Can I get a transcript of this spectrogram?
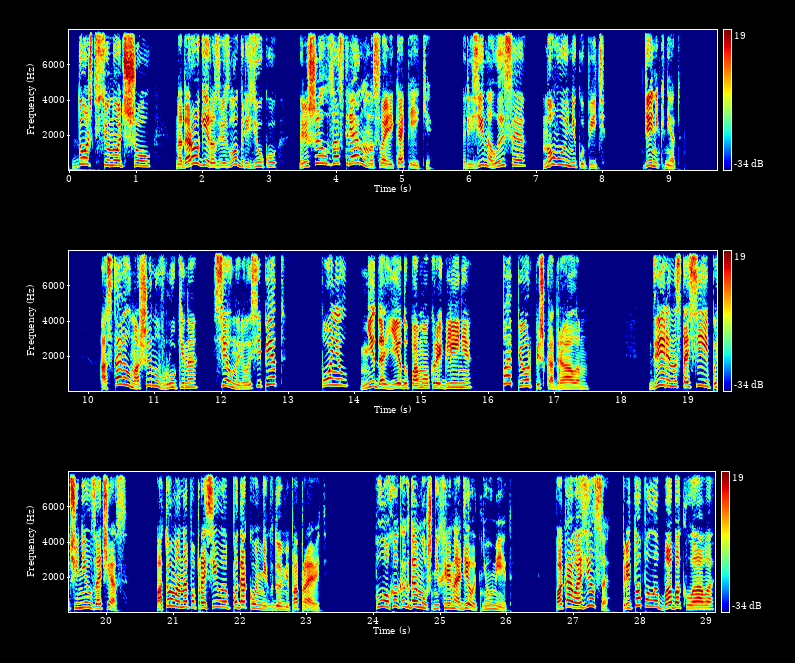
Дождь всю ночь шел. На дороге развезло грязюку. Решил застряну на своей копейке. Резина лысая, новую не купить. Денег нет. Оставил машину в Рукино, сел на велосипед. Понял, не доеду по мокрой глине. Попер пешкадралом. Дверь Анастасии починил за час. Потом она попросила подоконник в доме поправить. Плохо, когда муж ни хрена делать не умеет. Пока возился, притопала баба Клава.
